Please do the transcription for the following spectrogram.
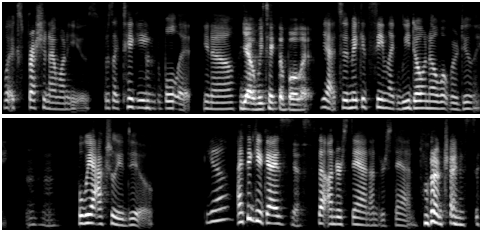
what expression I want to use, but it's like taking the bullet, you know? Yeah, we take the bullet. Yeah, to make it seem like we don't know what we're doing, Mhm. but we actually do. You know? I think you guys Yes. that understand understand what I'm trying to say.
